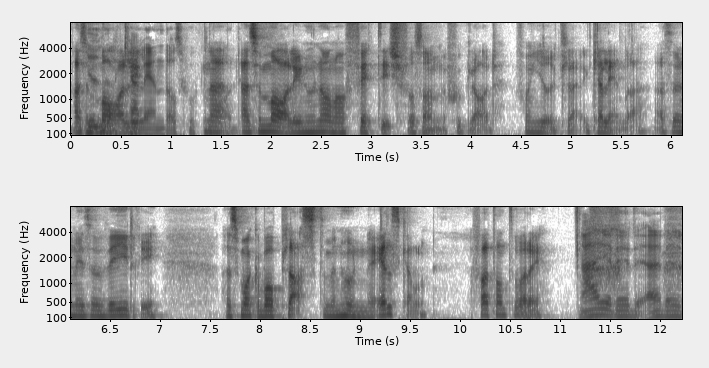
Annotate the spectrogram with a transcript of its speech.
Alltså Malin, Julkalenders nej, alltså Malin hon har någon fetisch för sån choklad från julkalendrar. Alltså den är så vidrig. Den smakar bara plast, men hon älskar den. Jag fattar inte vad det är. Nej, det, det, det,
